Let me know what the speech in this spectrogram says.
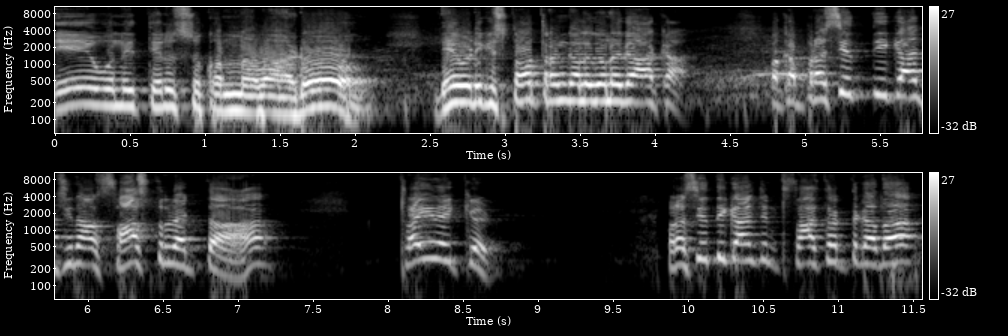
దేవుని తెలుసుకున్నవాడు. దేవుడికి స్తోత్రం కలుగునుగాక. ఒక ప్రసిద్ధిగాంచిన శాస్త్రవేత్త ట్రైన్ ఎక్కాడు. ప్రసిద్ధిగాంచిన శాస్త్రవేత్త కదా?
